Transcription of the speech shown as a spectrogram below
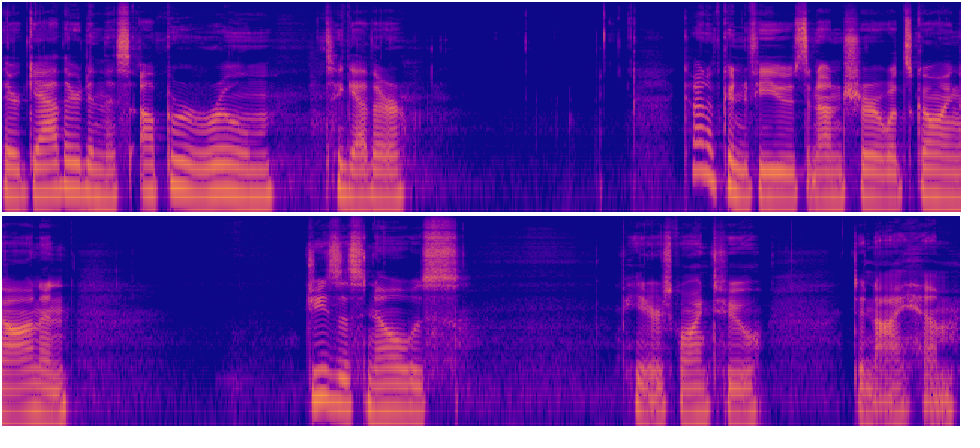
they're gathered in this upper room together, kind of confused and unsure what's going on. And Jesus knows Peter's going to deny him.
